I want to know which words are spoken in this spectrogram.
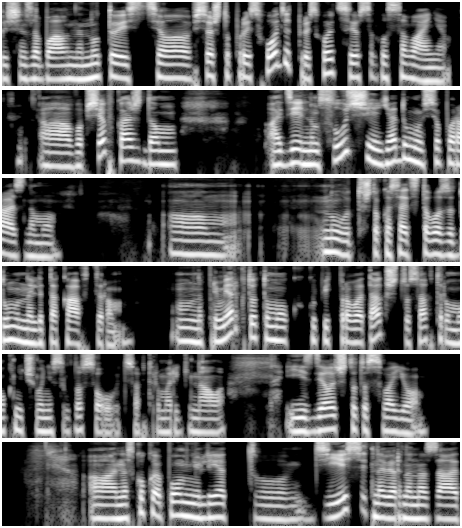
очень забавно. Ну, то есть все, что происходит, происходит с ее согласованием. Вообще в каждом отдельном случае, я думаю, все по-разному ну вот что касается того, задумано ли так автором. Например, кто-то мог купить права так, что с автором мог ничего не согласовывать, с автором оригинала, и сделать что-то свое. А, насколько я помню, лет 10, наверное, назад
